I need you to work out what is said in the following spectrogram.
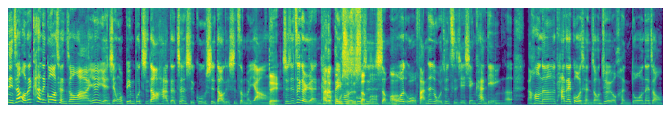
你知道我在看的过程中啊，因为原先我并不知道他的真实故事到底是怎么样，对，就是这个人他的背后的故事是什么？是什么我我反正我就直接先看电影了。然后呢，他在过程中就有很多那种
